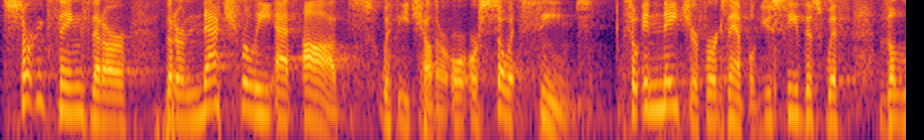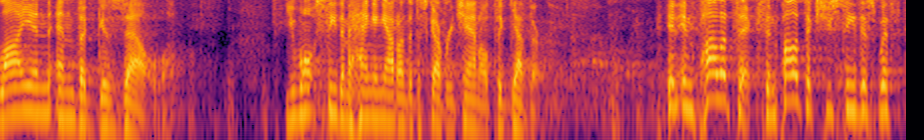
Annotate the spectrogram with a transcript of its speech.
Certain things that are, that are naturally at odds with each other, or, or so it seems. So, in nature, for example, you see this with the lion and the gazelle. You won't see them hanging out on the Discovery Channel together. In, in, politics, in politics, you see this with,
